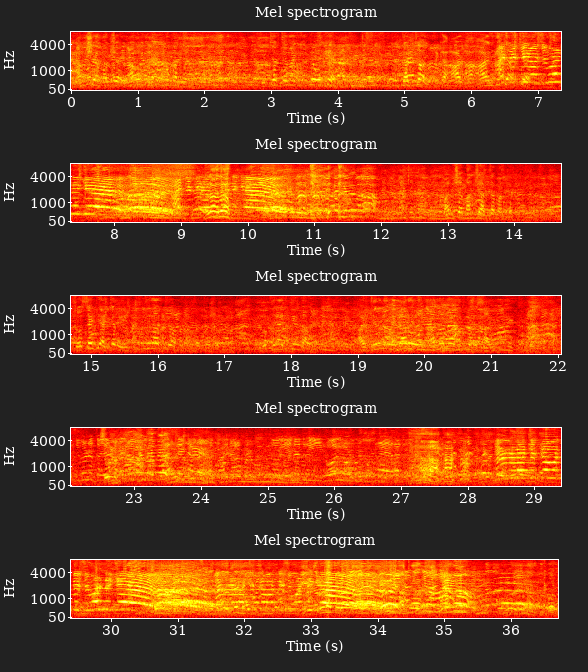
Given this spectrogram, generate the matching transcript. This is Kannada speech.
ಮನುಷ್ಯ ಮನುಷ್ಯ ನಾವು ಮನುಷ್ಯ ಪಿಕ್ಚರ್ ಚೆನ್ನಾಗಿಲ್ಲ ಅಂದರೆ ಓಕೆ ದಟ್ಸ್ ಆಲ್ ಈಗ ಆ- ಇದಕ್ಕೆ ಅಷ್ಟೇ. ಹಲೋ ಹಲೋ ಮನುಷ್ಯ ಮನುಷ್ಯ ಅರ್ಥ ಮಾಡ್ತಾರೆ. ಸೊಸೈಟಿ ಅಷ್ಟೇ ಎಷ್ಟು ದಿನ ಇರ್ತೀವಿ ಸಂತೋಷ ಎಷ್ಟು ದಿನ ಇರ್ತೀವಿ ನಾವು? ಅಷ್ಟು ದಿನ ನಾವೆಲ್ಲರೂ ಒಂದು ಅನನ್ಯ ಸರ್ ಸಾಕು. ಕನ್ನಡ ಚಕ್ರವರ್ತಿ ಶಿವಣ್ಣಿಗೆ! ಚಕ್ರವರ್ತಿ ಶಿವಣ್ಣಿಗೆ!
